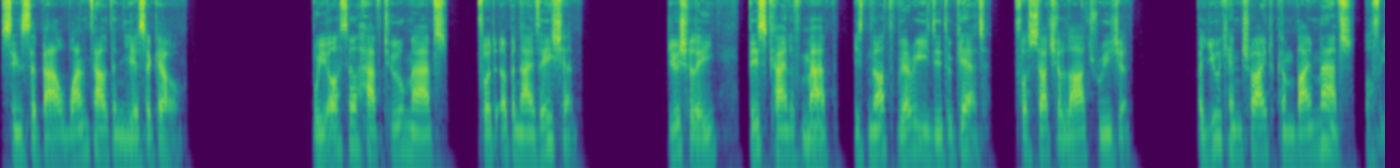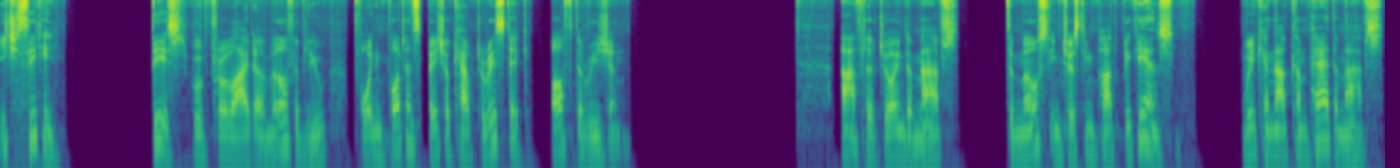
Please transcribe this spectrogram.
since about 1,000 years ago. We also have two maps for the urbanization. Usually, this kind of map is not very easy to get for such a large region, but you can try to combine maps of each city. This will provide an overview for important spatial characteristic of the region. After drawing the maps, the most interesting part begins. We can now compare the maps.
